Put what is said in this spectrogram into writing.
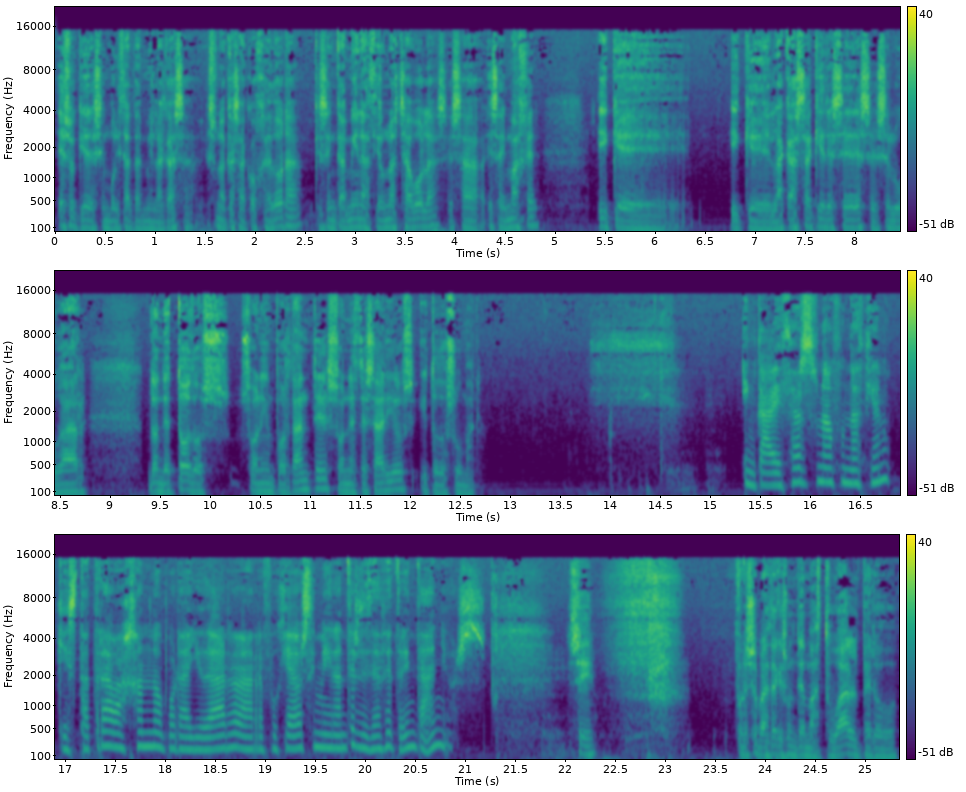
Eso quiere simbolizar también la casa. Es una casa acogedora que se encamina hacia unas chabolas, esa, esa imagen, y que, y que la casa quiere ser ese, ese lugar donde todos son importantes, son necesarios y todos suman. Encabezas una fundación que está trabajando por ayudar a refugiados e inmigrantes desde hace 30 años. Sí, por eso parece que es un tema actual, pero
